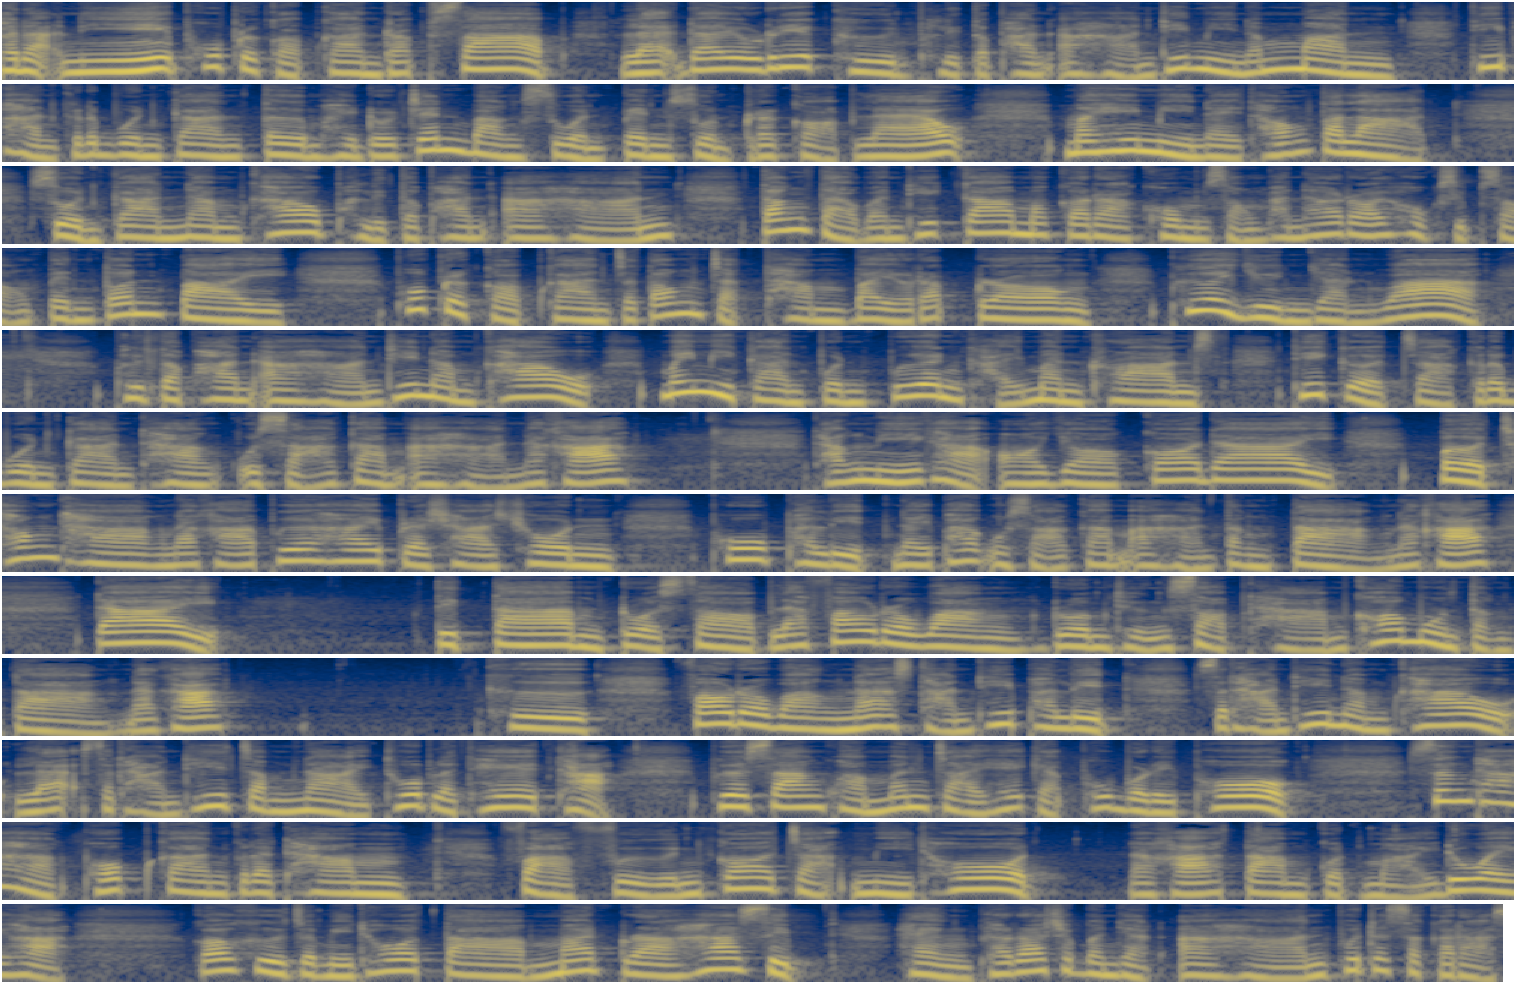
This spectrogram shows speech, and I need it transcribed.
ขณะนี้ผู้ประกอบการรับทราบ และได้เรียกคืนผลิตภัณฑ์อาหารที่มีน้ำมัน ที่ผ่านกระบวนการเติมไฮโดรเจนบางส่วนเป็นส่วนประกอบแล้ว ไม่ให้มีในท้องตลาด ส่วนการนำเข้าผลิตภัณฑ์อาหาร ตั้งแต่วันที่ 9 มกราคม 2562 เป็นต้นไป ผู้ประกอบการจะต้องจัดทำใบรับรอง เพื่อยืนยันว่าว่า ผลิตภัณฑ์อาหารที่นำเข้าไม่มีการปนเปื้อนไขมันทรานส์ที่เกิดจากกระบวนการทางอุตสาหกรรมอาหารนะคะทั้งนี้ค่ะออยก็ได้เปิดช่องทางนะคะ เพื่อให้ประชาชนผู้ผลิตในภาคอุตสาหกรรมอาหารต่างๆนะคะ ได้ติดตามตรวจสอบและเฝ้าระวัง รวมถึงสอบถามข้อมูลต่างๆนะคะ คือเฝ้าระวังณสถานที่ผลิต สถานที่นำเข้า และสถานที่จำหน่ายทั่วประเทศค่ะ เพื่อสร้างความมั่นใจให้แก่ผู้บริโภค ซึ่งถ้าหากพบการกระทำฝ่าฝืนก็จะมีโทษนะคะ ตามกฎหมายด้วยค่ะ ก็คือจะมีโทษตามมาตรา 50 แห่งพระราชบัญญัติอาหารพุทธศักราช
